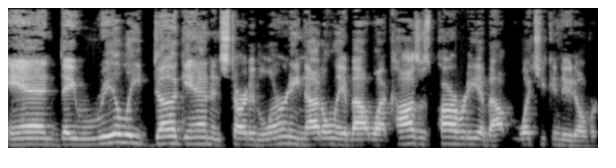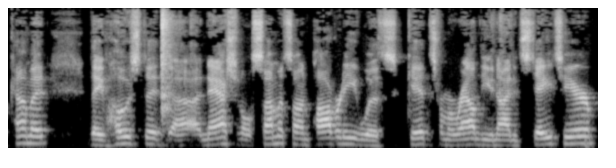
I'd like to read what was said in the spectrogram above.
and they really dug in and started learning not only about what causes poverty, about what you can do to overcome it. They've hosted uh, national summits on poverty with kids from around the United States here.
